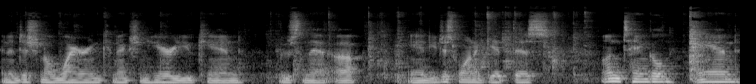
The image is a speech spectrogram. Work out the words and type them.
an additional wiring connection here. You can loosen that up and you just want to get this untangled and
